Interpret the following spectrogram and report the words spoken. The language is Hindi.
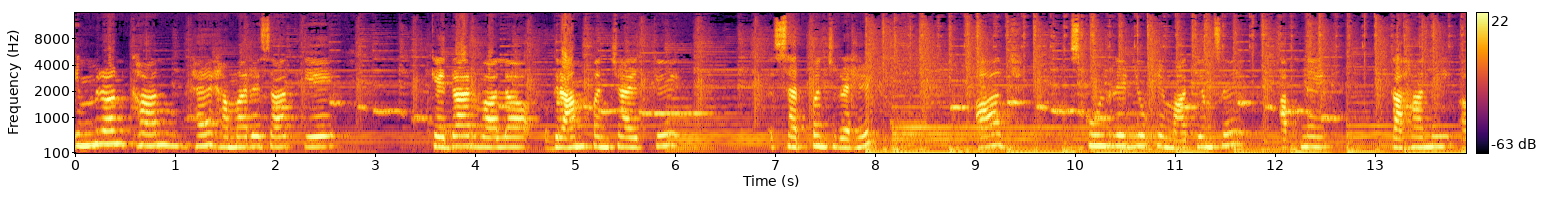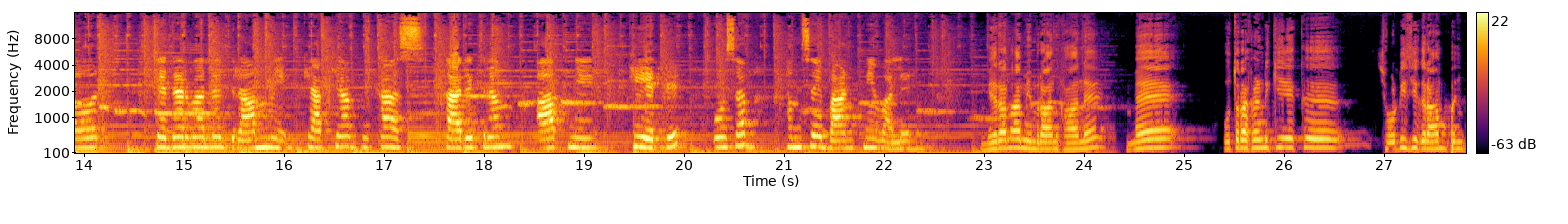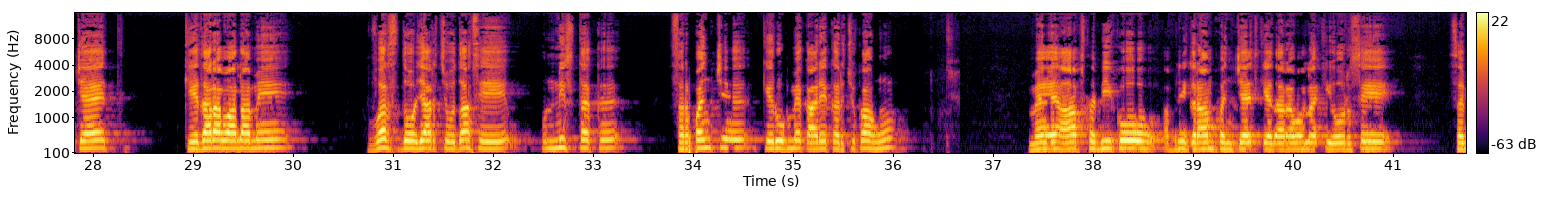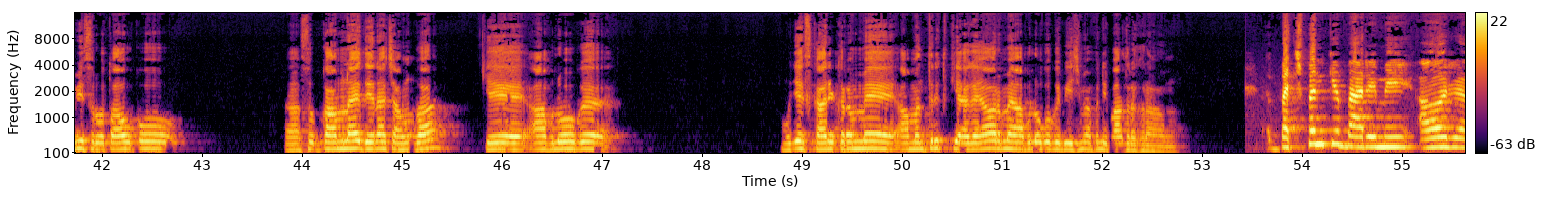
इमरान खान है हमारे साथ के केदारवाला ग्राम पंचायत के सरपंच रहे। आज स्कूल रेडियो के माध्यम से अपने कहानी और केदारवाला ग्राम में क्या क्या विकास कार्यक्रम आपने किए थे, वो सब हमसे बांटने वाले हैं। मेरा नाम इमरान खान है। मैं उत्तराखंड की एक छोटी सी ग्राम पंचायत केदारावाला में वर्ष 2014 से 19 तक सरपंच के रूप में कार्य कर चुका हूँ। मैं आप सभी को अपनी ग्राम पंचायत केदारावाला की ओर से सभी श्रोताओं को शुभकामनाएँ देना चाहूँगा कि आप लोग मुझे इस कार्यक्रम में आमंत्रित किया गया और मैं आप लोगों के बीच में अपनी बात रख रहा हूँ। बचपन के बारे में और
